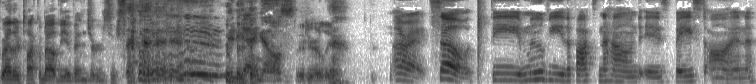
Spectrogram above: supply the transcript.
Rather talk about the Avengers or something. Anything Yes. else? Literally. All right, so the movie The Fox and the Hound is based on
